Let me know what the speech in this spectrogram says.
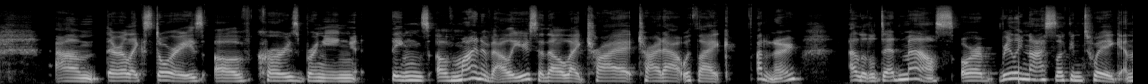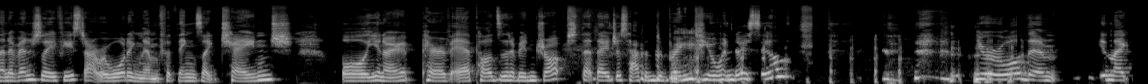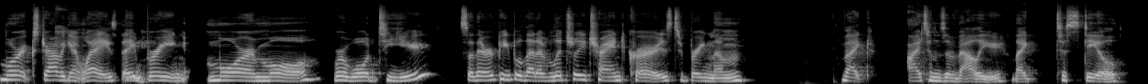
Um, there are like stories of crows bringing things of minor value so they'll like try try it out with like i don't know a little dead mouse or a really nice looking twig. And then eventually, if you start rewarding them for things like change or, you know, pair of AirPods that have been dropped that they just happen to bring to your windowsill, you reward them in like more extravagant ways. They bring more and more reward to you. So there are people that have literally trained crows to bring them like items of value, like to steal.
